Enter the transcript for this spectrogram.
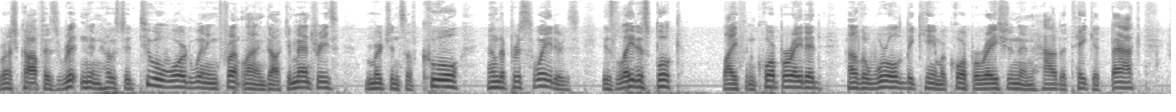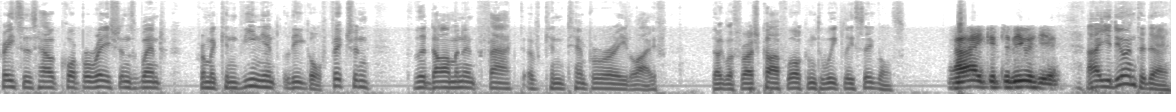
Rushkoff has written and hosted two award winning frontline documentaries, Merchants of Cool and The Persuaders. His latest book, Life Incorporated How the World Became a Corporation and How to Take It Back, traces how corporations went from a convenient legal fiction to the dominant fact of contemporary life. Douglas Rushkoff, welcome to Weekly Signals. Hi, good to be with you. How are you doing today?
